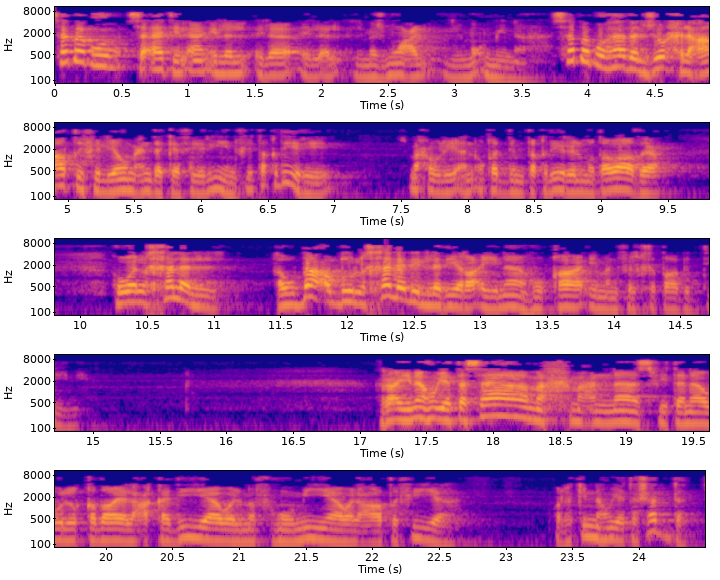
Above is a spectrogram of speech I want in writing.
سبب سآتي الآن إلى إلى المجموعة المؤمنة. سبب هذا الجرح العاطفي اليوم عند كثيرين في تقديري. اسمحوا لي أن أقدم تقديري المتواضع. هو الخلل أو بعض الخلل الذي رأيناه قائما في الخطاب الديني. رأيناه يتسامح مع الناس في تناول القضايا العقدية والمفهومية والعاطفية ولكنه يتشدد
